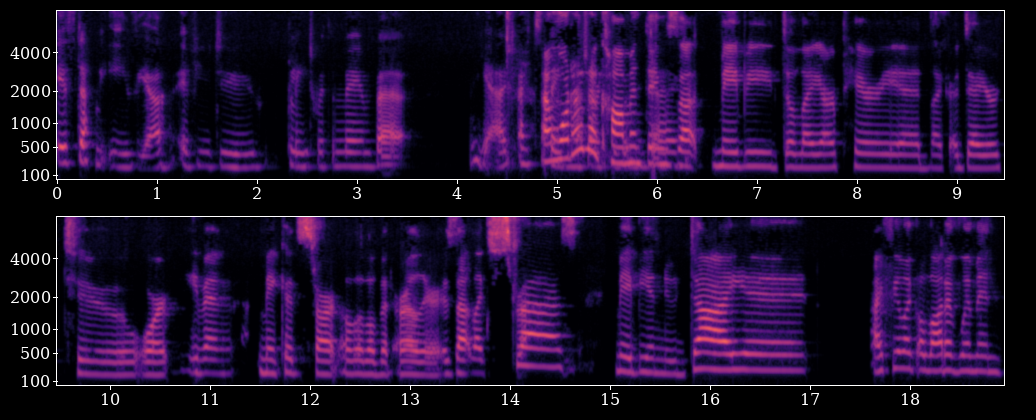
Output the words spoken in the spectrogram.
it's definitely easier if you do bleed with the moon, but yeah. I, I and what are the common things that maybe delay our period, like a day or two, or even make it start a little bit earlier? Is that like stress, maybe a new diet? I feel like a lot of women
